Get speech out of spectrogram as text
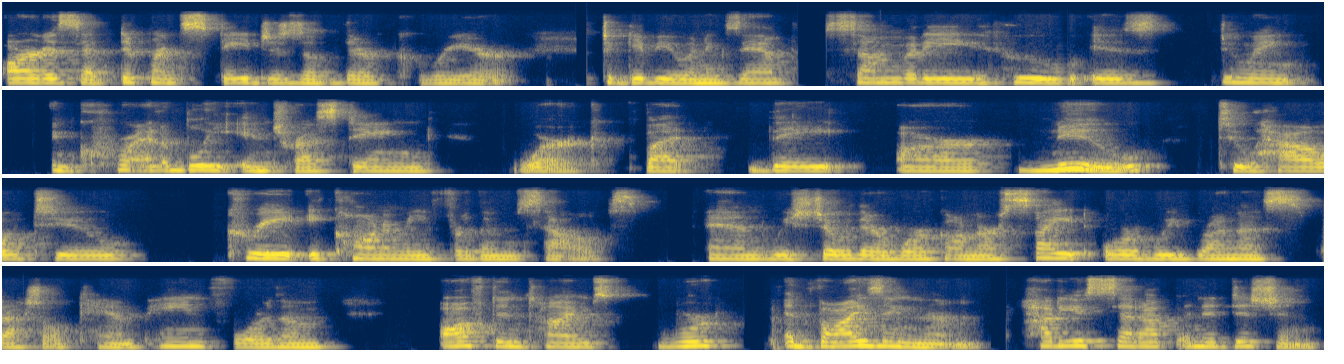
artists at different stages of their career. To give you an example, somebody who is doing incredibly interesting work, but they are new to how to create economy for themselves. And we show their work on our site or we run a special campaign for them. Oftentimes, we're advising them how do you set up an edition?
